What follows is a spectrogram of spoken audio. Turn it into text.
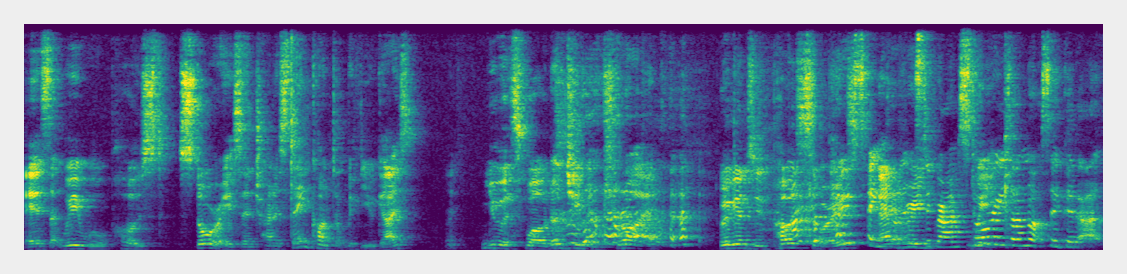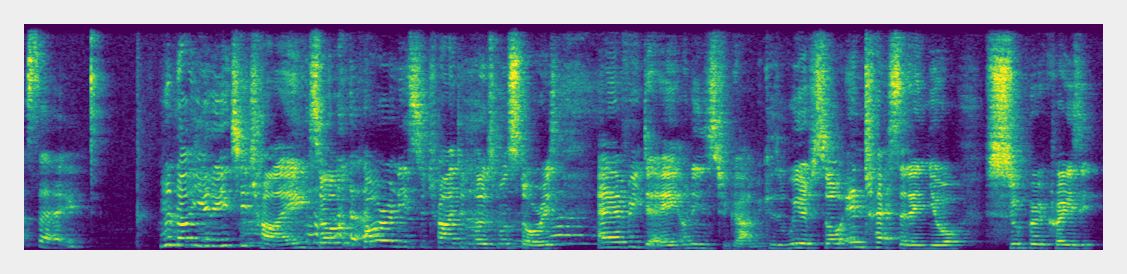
is that we will post stories and try to stay in contact with you guys. You as well, don't you even try. We're going to post stories post things on every Instagram. Stories week. I'm not so good at, so. Well, no, you need to try. So Cora needs to try to post more stories every day on Instagram because we are so interested in your super crazy.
